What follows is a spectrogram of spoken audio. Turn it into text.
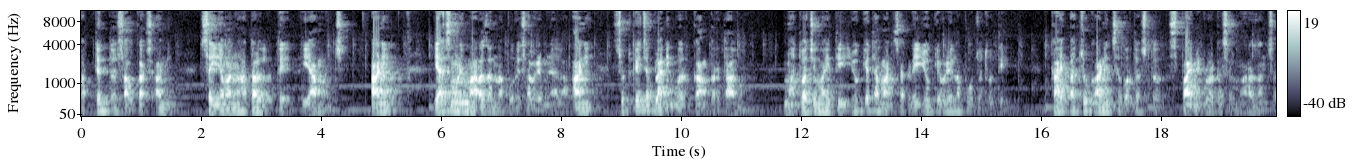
अत्यंत सावकाश आणि संयमानं हाताळलं ते यामुळेच. आणि याचमुळे महाराजांना पुरेसा वेळ मिळाला आणि सुटकेच्या प्लॅनिंगवर काम करत आलं महत्वाची माहिती योग्य त्या माणसाकडे योग्य वेळेला पोहोचत होती. काय अचूक आणि जबरदस्त स्पाय नेटवर्क असेल महाराजांचं?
